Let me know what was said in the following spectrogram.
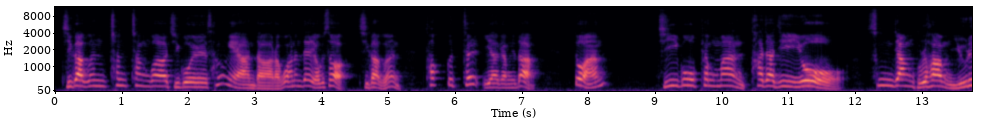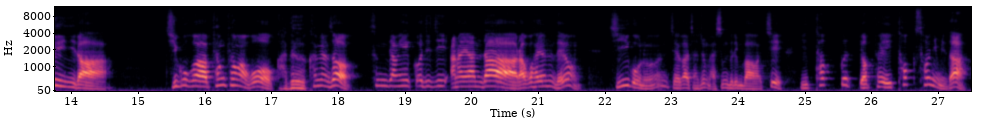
지각은 천창과 지고에 상응해야 한다라고 하는데 여기서 지각은 턱 끝을 이야기합니다. 또한 지고평만 타자지요 승장불함 유래인이라 지고가 평평하고 가득하면서 승장이 꺼지지 않아야 한다 라고 하였는데요. 지고는 제가 자주 말씀드린 바와 같이 이 턱 끝 옆에 이 턱선입니다.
